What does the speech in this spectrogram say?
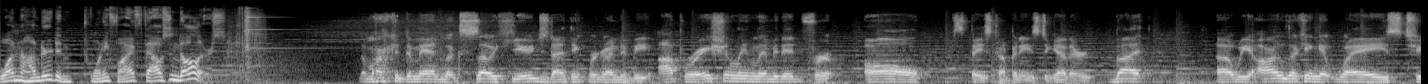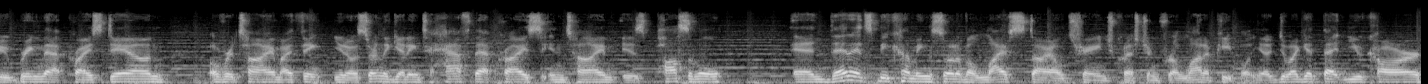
$125,000 the market demand looks so huge that I think we're going to be operationally limited for all space companies together. But uh, we are looking at ways to bring that price down over time. I think, you know, certainly getting to half that price in time is possible. And then it's becoming sort of a lifestyle change question for a lot of people. You know, do I get that new car,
